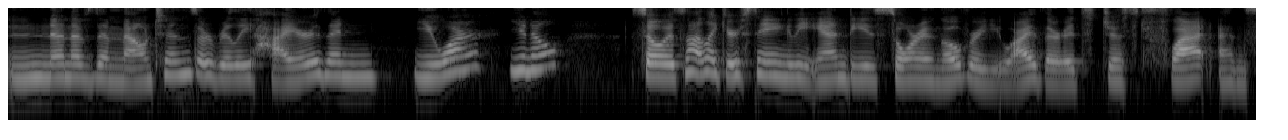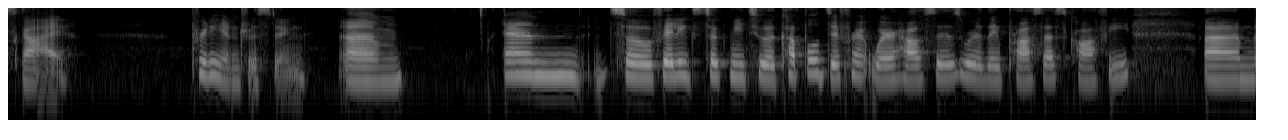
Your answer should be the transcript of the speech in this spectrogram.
none of the mountains are really higher than you are, you know? So it's not like you're seeing the Andes soaring over you either. It's just flat and sky. Pretty interesting. Um, and so Felix took me to a couple different warehouses where they process coffee. Um,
